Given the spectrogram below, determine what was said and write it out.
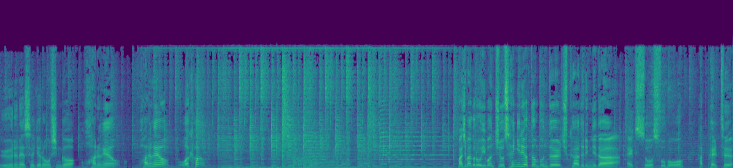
어른의 세계로 오신 거 환영해요. 환영해요. 와카 마지막으로 이번 주 생일이었던 분들 축하드립니다. 엑소 수호, 핫펠트,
